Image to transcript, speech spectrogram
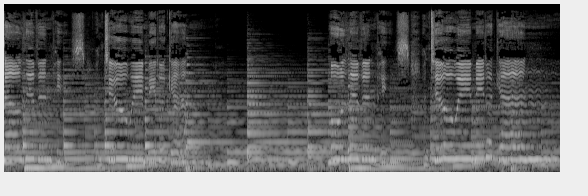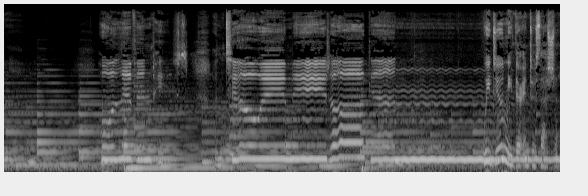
Now live in peace until we meet again. Oh, live in peace until we meet again. Oh, live in peace until we meet again. We do need their intercession.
